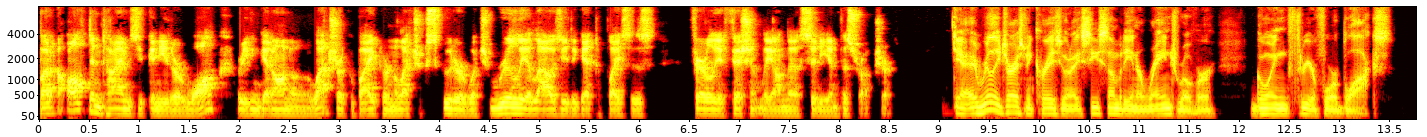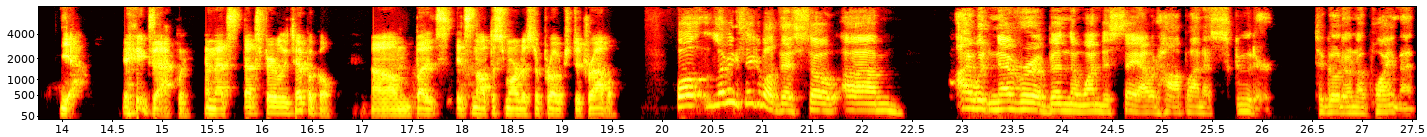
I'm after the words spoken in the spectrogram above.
But oftentimes you can either walk or you can get on an electric bike or an electric scooter, which really allows you to get to places fairly efficiently on the city infrastructure. Yeah, it really drives me crazy when I see somebody in a Range Rover going three or four blocks. Yeah, exactly. And that's that's fairly typical. Um, but it's it's not the smartest approach to travel. Well, let me think about this. So um, I would never have been the one to say I would hop on a scooter to go to an appointment,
